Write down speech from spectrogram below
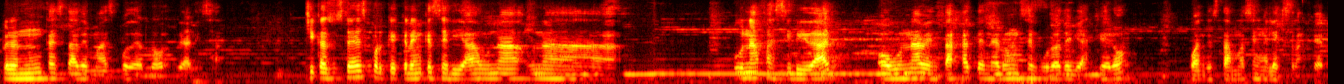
pero nunca está de más poderlo realizar. Chicas, ¿ustedes por qué creen que sería una, una, una facilidad o una ventaja tener un seguro de viajero cuando estamos en el extranjero?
